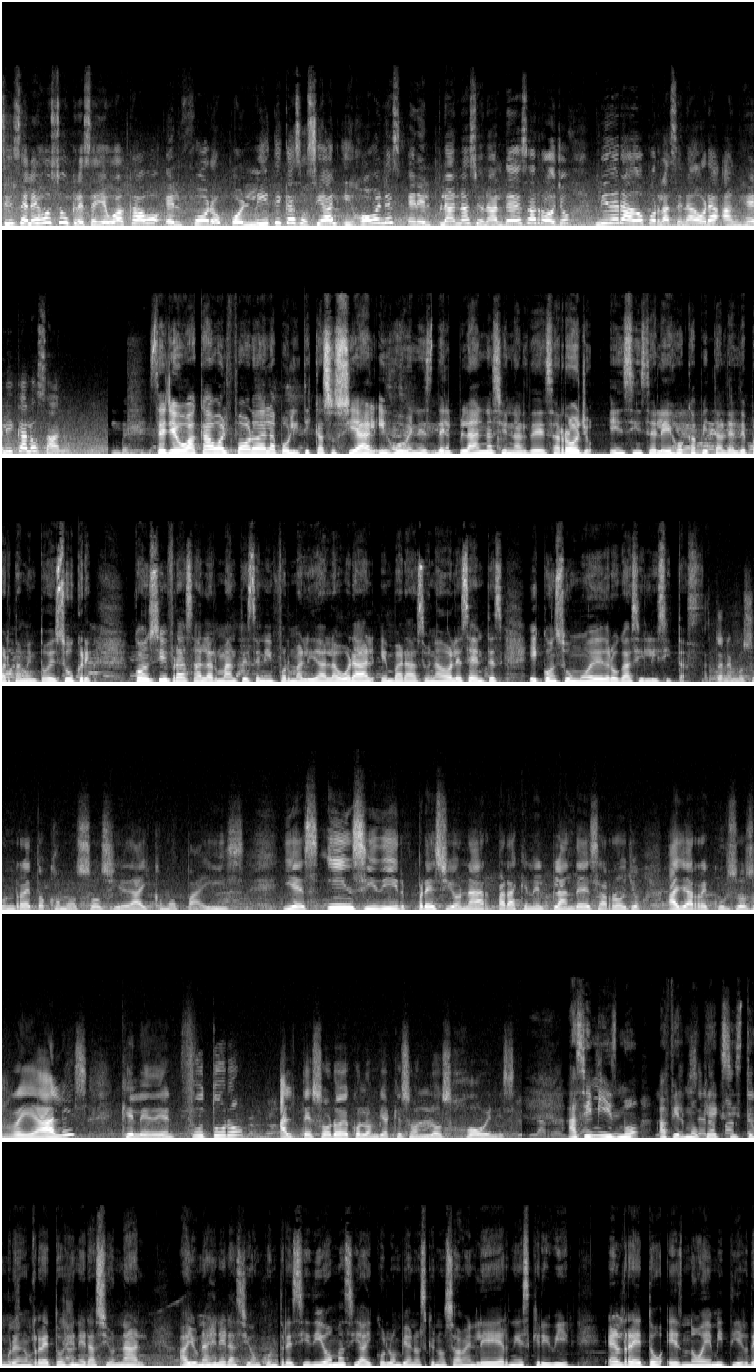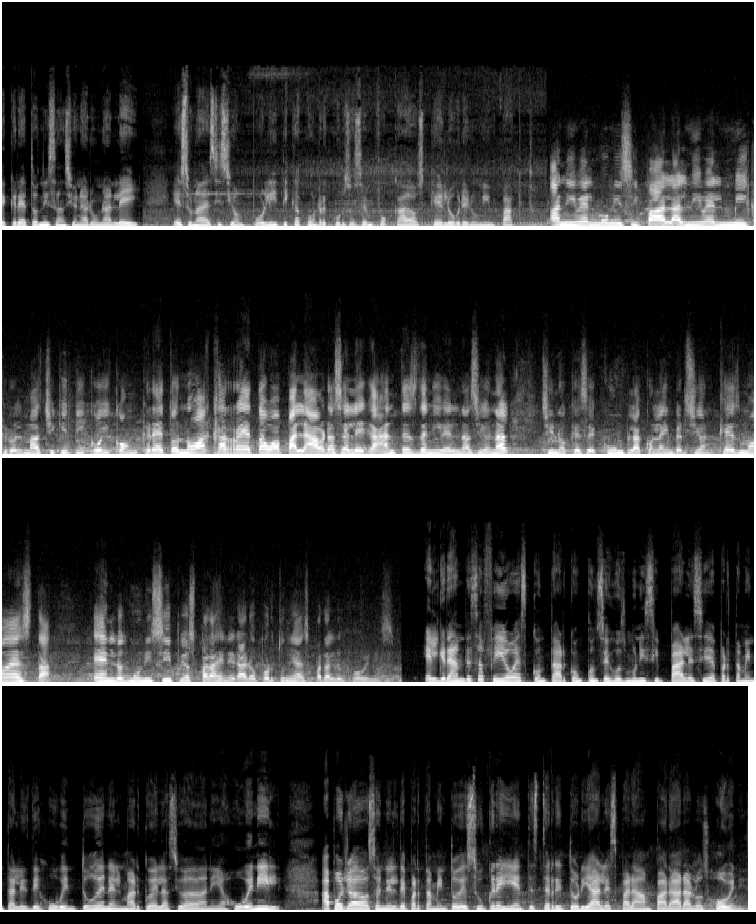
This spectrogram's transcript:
Cincelejo Sucre se llevó a cabo el foro Política Social y Jóvenes en el Plan Nacional de Desarrollo, liderado por la senadora Angélica Lozano. Se llevó a cabo el foro de la política social y jóvenes del Plan Nacional de Desarrollo en Cincelejo, capital del departamento de Sucre, con cifras alarmantes en informalidad laboral, embarazo en adolescentes y consumo de drogas ilícitas. Tenemos un reto como sociedad y como país y es incidir, presionar para que en el plan de desarrollo haya recursos reales que le den futuro al tesoro de Colombia que son los jóvenes. Asimismo, afirmó que existe un gran reto generacional. Hay una generación con tres idiomas y hay colombianos que no saben leer ni escribir. El reto es no emitir decretos ni sancionar una ley. Es una decisión política con recursos enfocados que logren un impacto. A nivel municipal, al nivel micro, el más chiquitico y concreto, no a carreta o a palabras elegantes de nivel nacional, sino que se cumpla con la inversión que es modesta en los municipios para generar oportunidades para los jóvenes. El gran desafío es contar con consejos municipales y departamentales de juventud en el marco de la ciudadanía juvenil, apoyados en el Departamento de Sucre y entes territoriales para amparar a los jóvenes.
